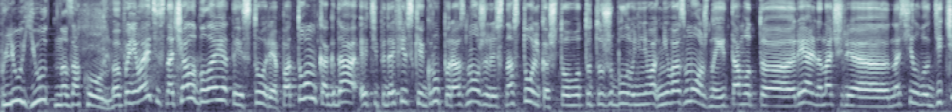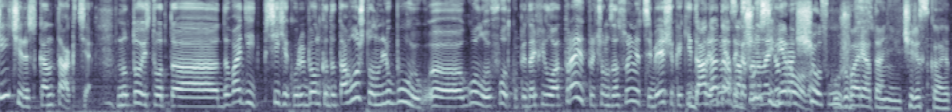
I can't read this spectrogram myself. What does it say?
плюют на закон. Вы понимаете, сначала была эта история. Потом, когда эти педофильские группы размножились настолько, что вот это уже было невозможно, и там вот э, реально начали э, насиловать детей через ВКонтакте, ну то есть вот э, доводить психику ребенка до того, что он любую э, голую фотку педофилу отправит, причем засунет в себя еще какие-то да, предметы, да, да, которые себе дома. расческу, Ужас. говорят они, через скайп.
